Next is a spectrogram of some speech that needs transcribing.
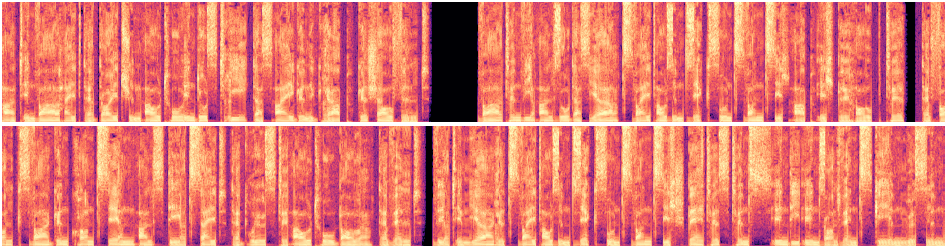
hat in Wahrheit der deutschen Autoindustrie das eigene Grab geschaufelt. Warten wir also das Jahr 2026 ab. Ich behaupte, der Volkswagen-Konzern als derzeit der größte Autobauer der Welt wird im Jahre 2026 spätestens in die Insolvenz gehen müssen.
